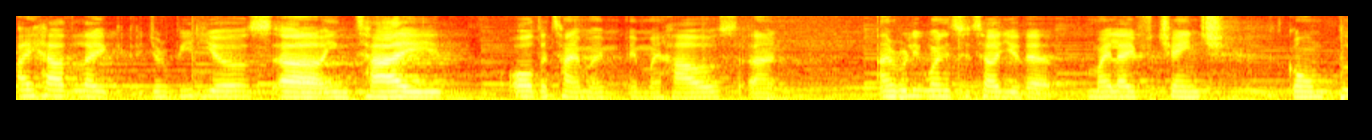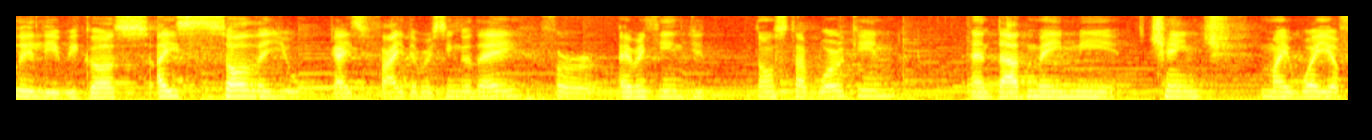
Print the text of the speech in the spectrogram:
I have like your videos uh, in Thai all the time in, in my house, and I really wanted to tell you that my life changed completely because I saw that you guys fight every single day for everything. You don't stop working, and that made me change my way of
